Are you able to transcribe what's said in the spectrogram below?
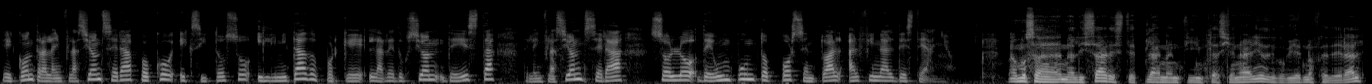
eh, contra la inflación será poco exitoso y limitado porque la reducción de esta, de la inflación, será solo de un punto porcentual al final de este año. Vamos a analizar este plan antiinflacionario del gobierno federal.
